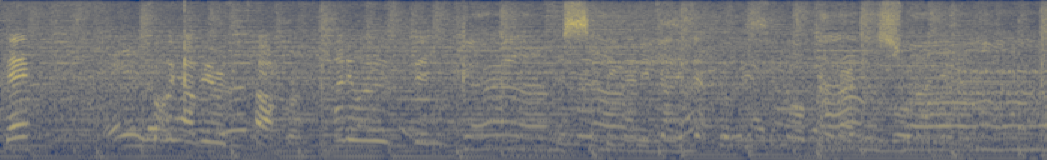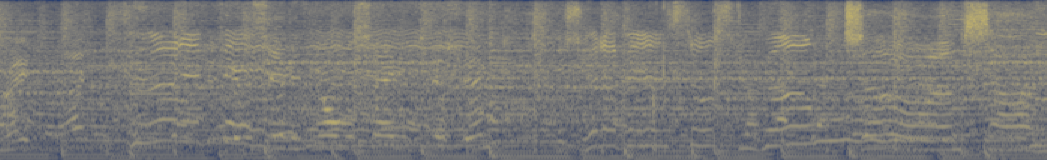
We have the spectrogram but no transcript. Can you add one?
Okay? So what we have here is a top rope. Anyone who's been assisting any Johnny Depp movies should know about that before. Alright? Just gonna sit in his normal sailing position. Should have been so strong. So I'm sorry.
